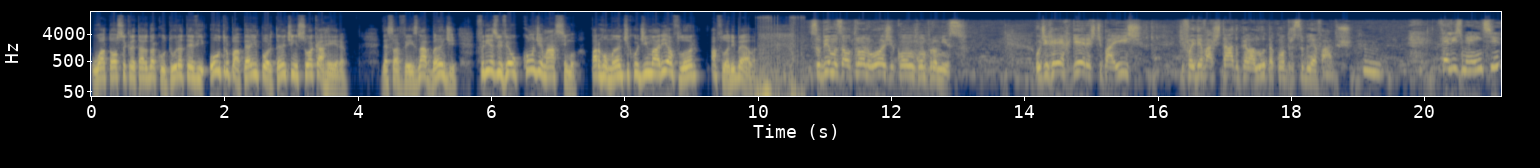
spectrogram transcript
o atual secretário da Cultura teve outro papel importante em sua carreira. Dessa vez na Band, Frias viveu o Conde Máximo, par romântico de Maria Flor, a Floribela. Subimos ao trono hoje com um compromisso: o de reerguer este país que foi devastado pela luta contra os sublevados. Hum. Felizmente,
